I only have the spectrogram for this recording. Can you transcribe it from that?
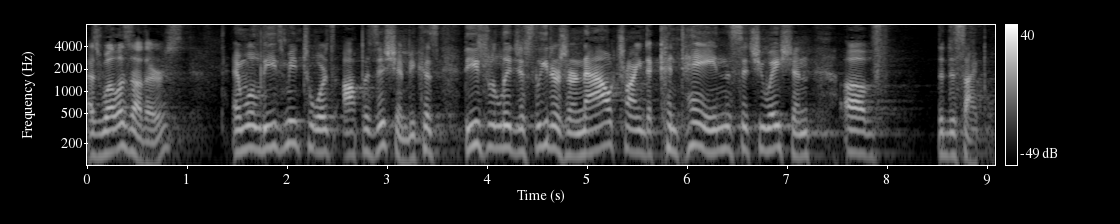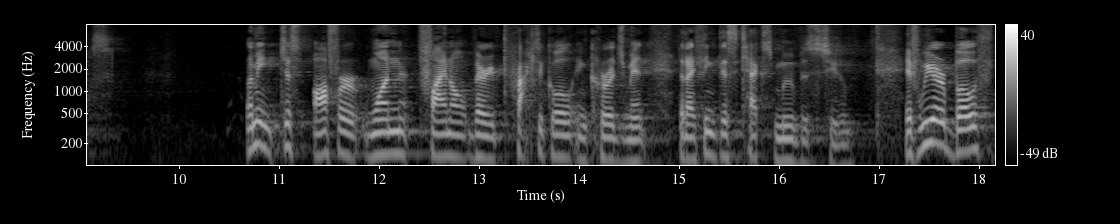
as well as others, and will lead me towards opposition because these religious leaders are now trying to contain the situation of the disciples. Let me just offer one final, very practical encouragement that I think this text moves to. If we are both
